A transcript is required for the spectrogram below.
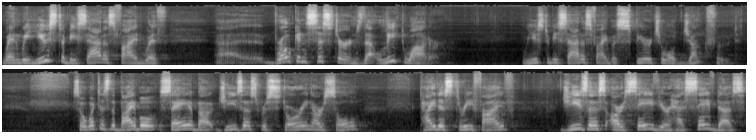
When we used to be satisfied with uh, broken cisterns that leaked water, we used to be satisfied with spiritual junk food. So, what does the Bible say about Jesus restoring our soul? Titus 3 5. Jesus, our Savior, has saved us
